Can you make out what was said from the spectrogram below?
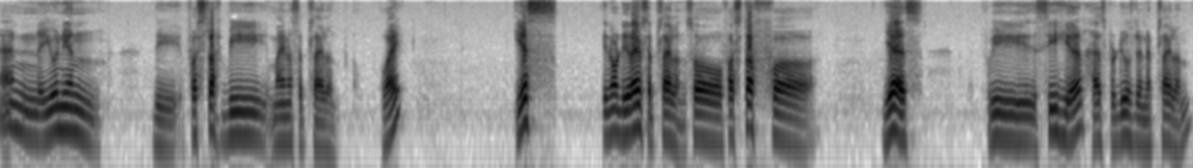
and union the first of B minus epsilon. Why? S you know derives epsilon. So, first of uh, S we see here has produced an epsilon.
